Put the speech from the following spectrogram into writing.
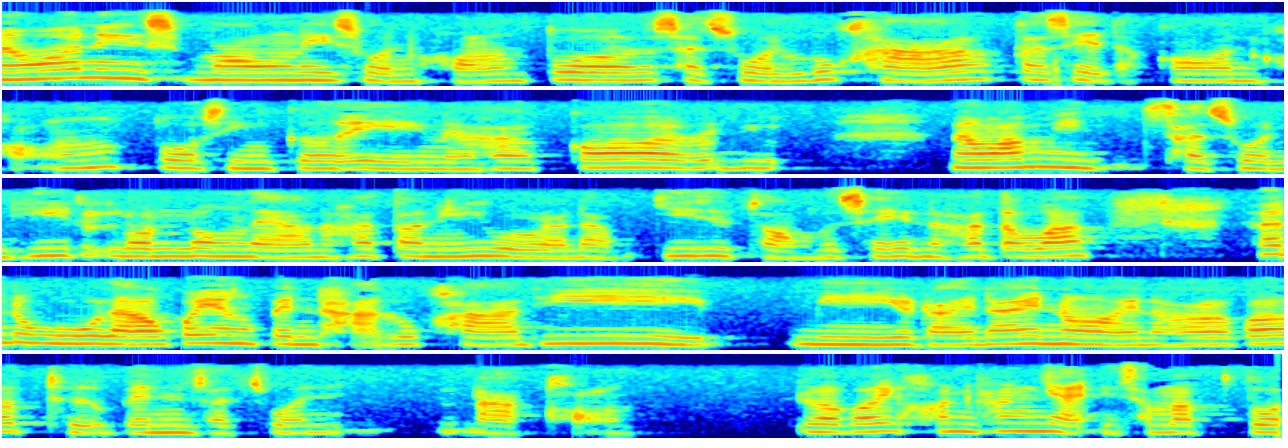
แม้ว่าในมองในส่วนของตัวสัดส่วนลูกค้าเกษตรกรของตัวซิงเกอร์เองนะคะ ก็แม้ว่ามีสัดส่วนที่ลดลงแล้วนะคะ ตอนนี้อยู่ระดับ 22%นะคะ แต่ว่าถ้าดูแล้วก็ยังเป็นฐานลูกค้าที่มีรายได้น้อยนะคะ แล้วก็ถือเป็นสัดส่วนหลักของ แล้วก็ค่อนข้างใหญ่สำหรับตัว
